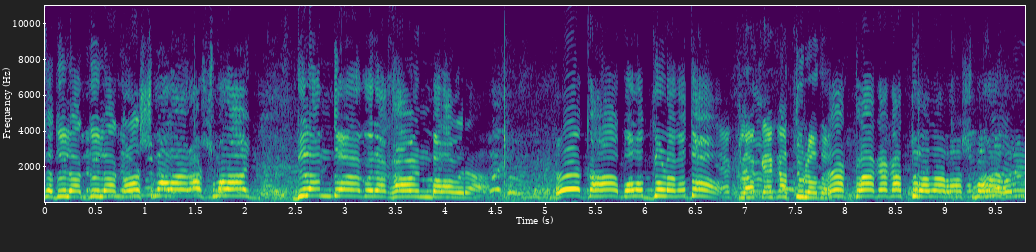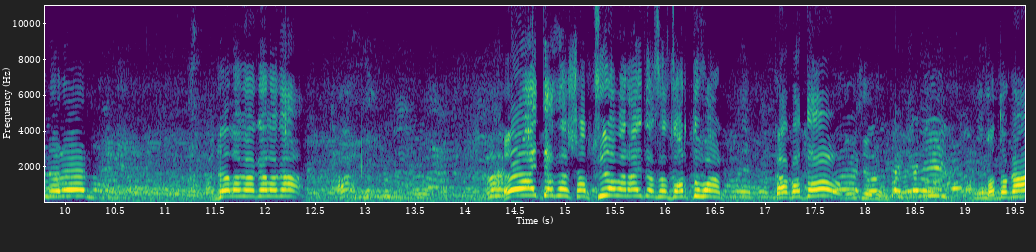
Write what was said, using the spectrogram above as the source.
আছে দুই লাখ দুই লাখ রসমালাই রসমালাই। দিলাম দয়া করে খাওয়েন বালা করে। এ কাহা বলদ গৌড়া কত? এক লাখ একাত্তর হাজার। এক লাখ একাত্তর হাজার রসমালাই হরিণ হরিণ গেল গা গেল গা। এ আইতাছে সব সিরাবার আইতাছে ঝড় তুফান। কা কত? কত কা?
